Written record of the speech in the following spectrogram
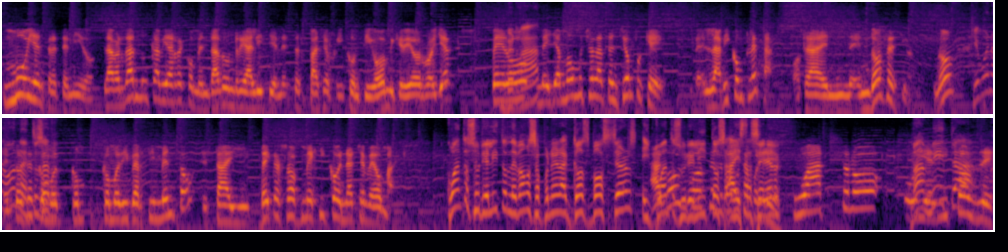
muy entretenido. La verdad nunca había recomendado un reality en este espacio aquí contigo, mi querido Roger, pero ¿Verdad? me llamó mucho la atención porque la vi completa, o sea, en, en dos sesiones, ¿no? Qué buena onda. Entonces, Entonces, como, como, como divertimento, está ahí Bakersoft México en HBO Max. ¿cuántos Urielitos le vamos a poner a Ghostbusters y A cuántos Urielitos a esta poner serie? Cuatro ¡Mamita! Urielitos de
